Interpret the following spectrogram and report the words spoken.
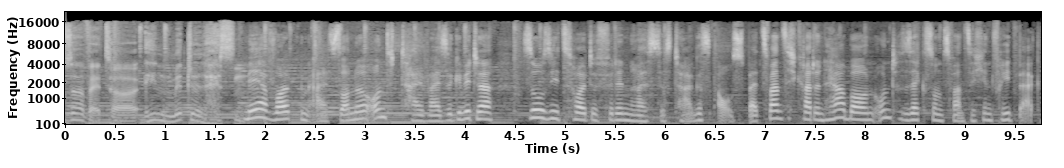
Unser Wetter in Mittelhessen. Mehr Wolken als Sonne und teilweise Gewitter. So sieht's heute für den Rest des Tages aus. Bei 20 Grad in Herborn und 26 in Friedberg.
